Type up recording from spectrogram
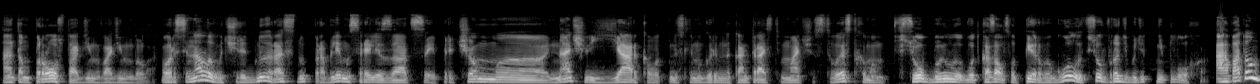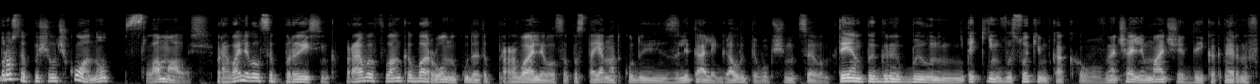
она там просто один в один была. У Арсенала в очередной раз идут проблемы с реализацией, причем э, начали ярко, вот если мы говорим на контрасте матча с Вестхэмом, все было, вот казалось, вот первый гол, и все вроде будет неплохо. А потом просто по щелчку оно сломалось. Проваливался прессинг, правый фланг обороны куда-то проваливался постоянно, откуда и залетали голы-то в общем и целом. Темп игры был не таким высоким, как в начале матча, да и как, наверное, в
